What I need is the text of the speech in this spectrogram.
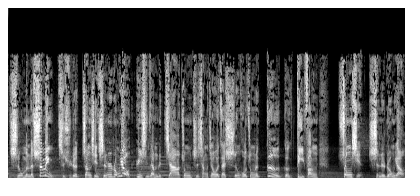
使我们的生命持续的彰显神的荣耀，运行在我们的家中、职场、教会，在生活中的各个地方。彰显神的荣耀，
